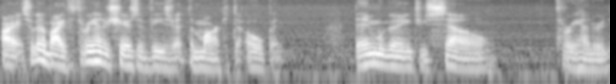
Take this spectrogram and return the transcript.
All right, so we're going to buy 300 shares of Visa at the market to open. Then we're going to sell 300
